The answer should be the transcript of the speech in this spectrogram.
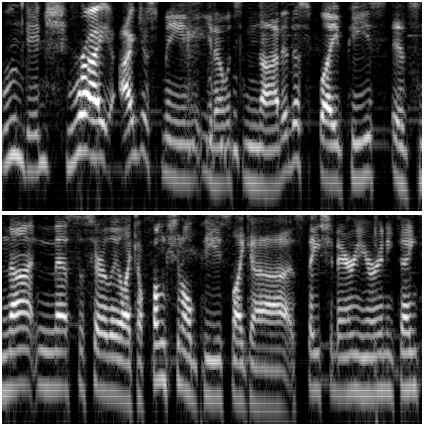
woundage. Right, I just mean, you know, it's not a display piece. It's not necessarily like a functional piece, like a stationary or anything.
